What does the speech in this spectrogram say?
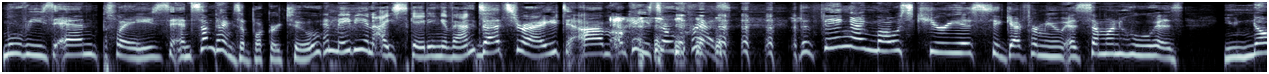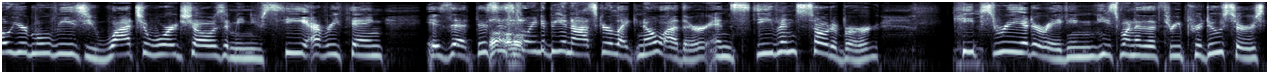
movies and plays, and sometimes a book or two. And maybe an ice skating event. That's right. Um, okay, so Chris, the thing I'm most curious to get from you as someone who has, you know, your movies, you watch award shows, I mean, you see everything, is that this is Uh-oh. going to be an Oscar like no other. And Steven Soderbergh keeps reiterating, he's one of the three producers,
